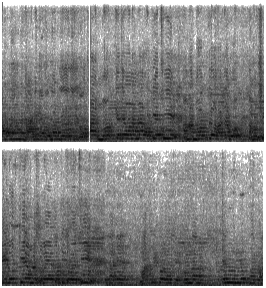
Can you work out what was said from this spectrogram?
আমরা মদকে যেমন আমরা হটিয়েছি আমরা মদকে হটাবো। এবং সেই লক্ষ্যে আমরা সবাই একত্রিত হয়েছি তাকে মারপিট করা হচ্ছে তোমরা কেন নীরব থাকা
